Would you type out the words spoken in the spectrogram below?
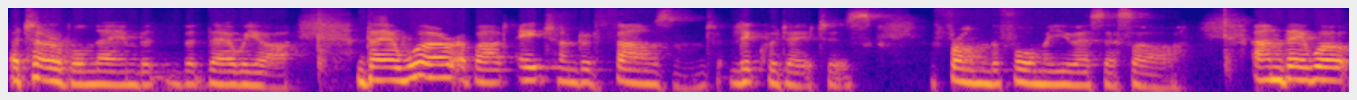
a terrible name, but, but there we are. There were about 800,000 liquidators from the former USSR. And they were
